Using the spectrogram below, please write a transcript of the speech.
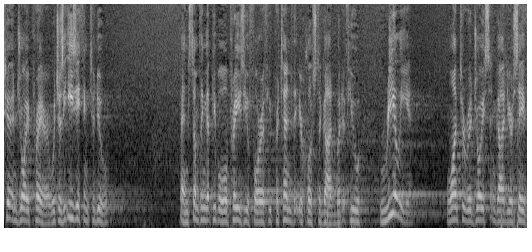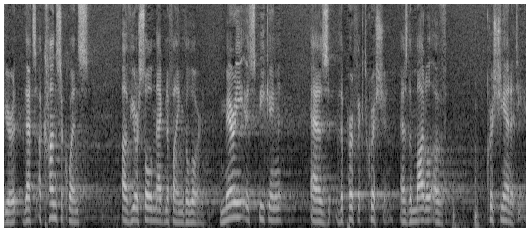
to enjoy prayer, which is an easy thing to do, and something that people will praise you for if you pretend that you're close to God. But if you really want to rejoice in God your Savior, that's a consequence of your soul magnifying the Lord. Mary is speaking as the perfect Christian, as the model of Christianity.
